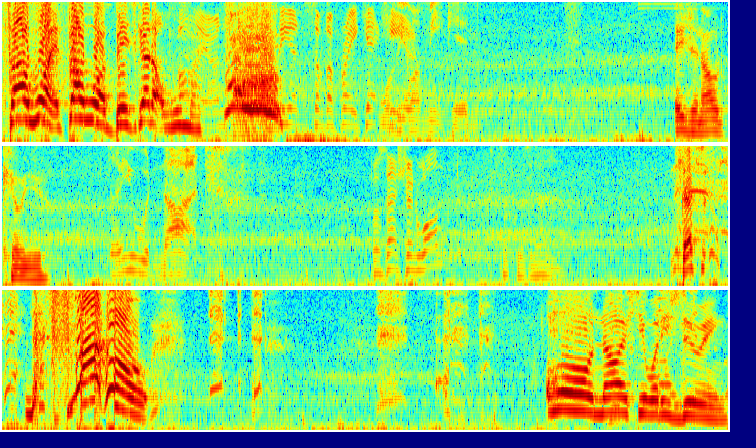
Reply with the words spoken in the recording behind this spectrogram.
Foul what? Foul what, bitch? Got a oh my. Only on me, kid. Adrian, I would kill you. No, you would not. Possession one. What the fuck was that? That's that's foul. Oh, now I see what he's doing.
